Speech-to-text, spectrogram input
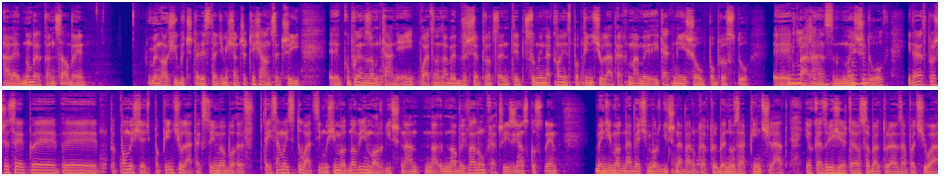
Ale numer końcowy wynosiłby 493 tysiące, czyli e, kupując dom taniej, płacąc nawet wyższe procenty, w sumie na koniec po pięciu latach mamy i tak mniejszą po prostu mniejszy balans, dług. mniejszy mhm. dług. I teraz proszę sobie e, pomyśleć, po pięciu latach stoimy w tej samej sytuacji. Musimy odnowić mortgage na, na nowych warunkach, czyli w związku z tym Będziemy odnawiać mortgage na warunkach, które będą za 5 lat i okazuje się, że ta osoba, która zapłaciła,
